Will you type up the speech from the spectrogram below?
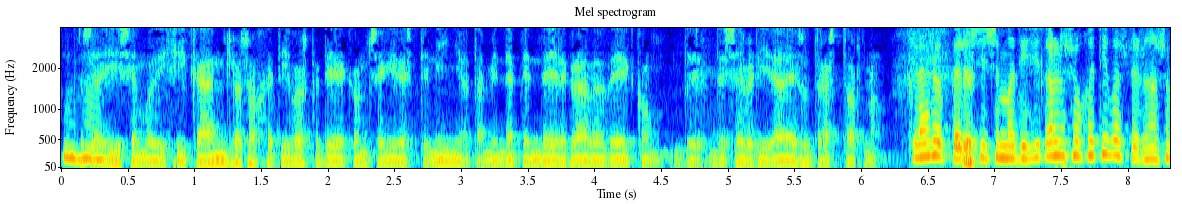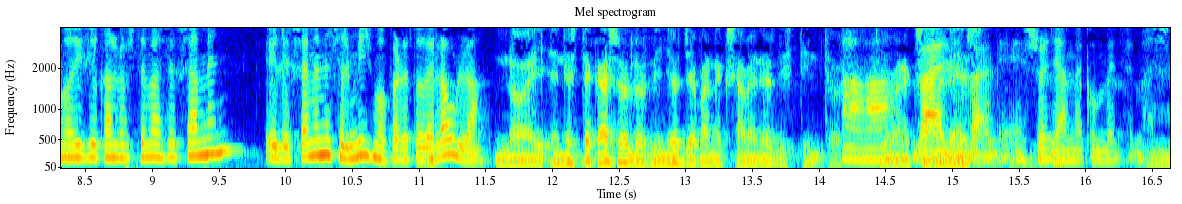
Entonces ahí se modifican los objetivos que tiene que conseguir este niño. También depende del grado de, com- de- de severidad de su trastorno. Claro, pero Es- si se modifican los objetivos, pero no se modifican los temas de examen, el examen es el mismo para todo el aula. No, en este caso los niños llevan exámenes distintos. Ah, llevan vale, exámenes vale, eso ya me convence más.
